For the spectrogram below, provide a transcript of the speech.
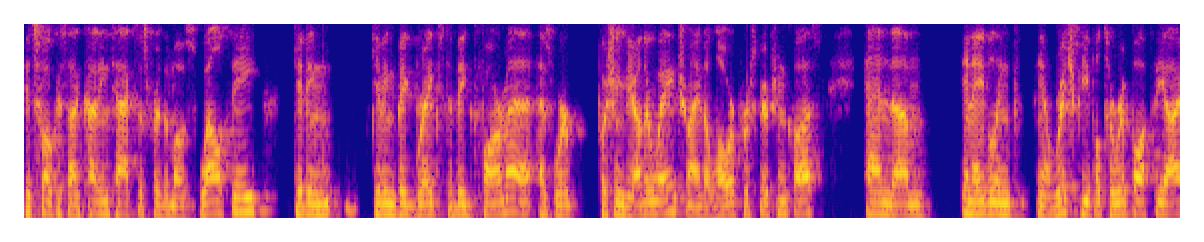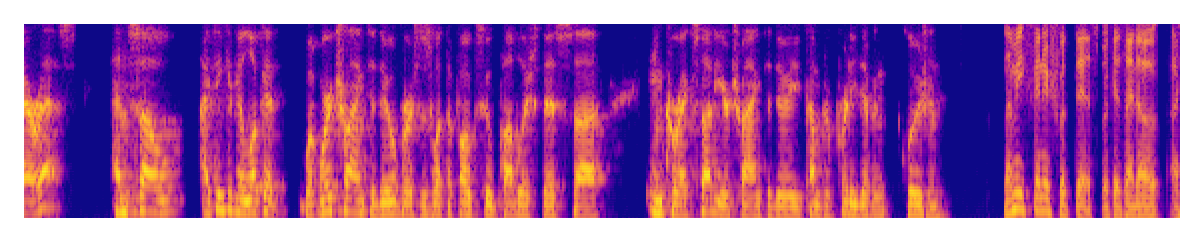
it's focused on cutting taxes for the most wealthy, giving giving big breaks to big pharma as we're pushing the other way, trying to lower prescription costs, and um, enabling you know rich people to rip off the IRS. And so I think if you look at what we're trying to do versus what the folks who published this uh, incorrect study you're trying to do, you come to a pretty different conclusion. Let me finish with this because I know I,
